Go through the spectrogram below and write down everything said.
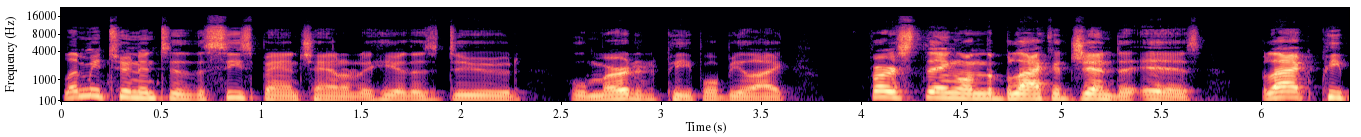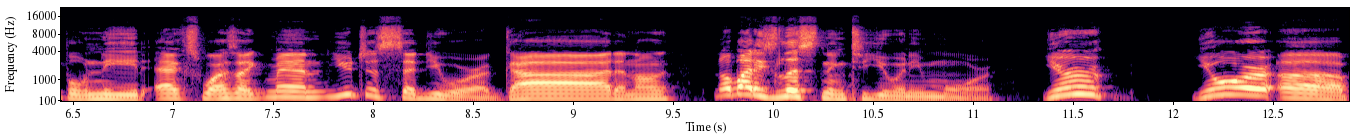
let me tune into the C-SPAN channel to hear this dude who murdered people be like, first thing on the black agenda is black people need X, Y. It's like, man, you just said you were a god and all. Nobody's listening to you anymore. You're your uh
